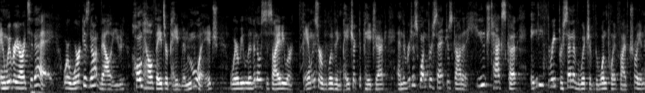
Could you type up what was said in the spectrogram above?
and where we are today, where work is not valued, home health aides are paid minimum wage, where we live in a society where families are living paycheck to paycheck, and the richest 1% just got a huge tax cut, 83% of which of the $1.5 trillion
